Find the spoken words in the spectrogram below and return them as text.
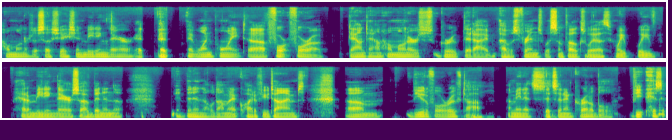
homeowners association meeting there at at, at one point uh, for for a downtown homeowners group that I I was friends with some folks with. We we had a meeting there, so I've been in the been in the Old Dominick quite a few times. Um, beautiful rooftop. I mean, it's it's an incredible view. Is it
